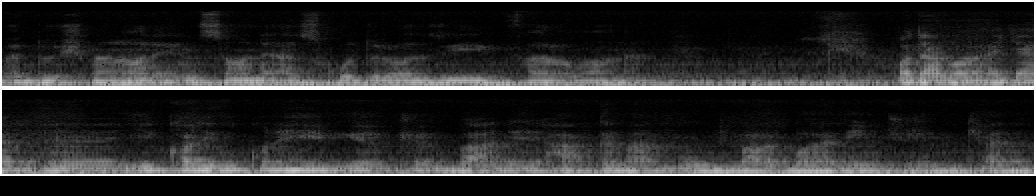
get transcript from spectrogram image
و دشمنان انسان از خود راضی فراوانه آدما اگر یه کاری بکنه هی بگه که بله حق من بود با- باید اینجوری می‌کردم.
